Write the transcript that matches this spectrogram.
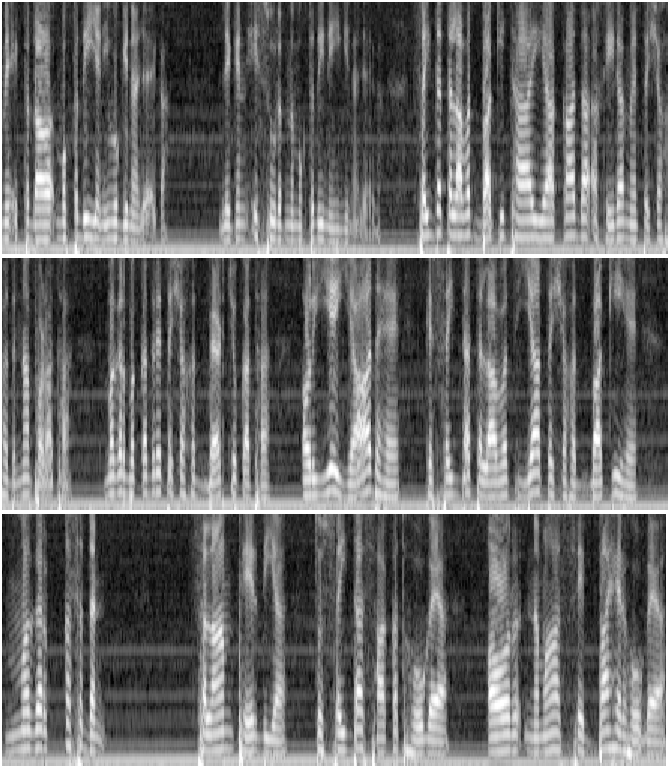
में इक्तदा, मुक्तदी यानी वो गिना जाएगा। लेकिन इस सूरत में मुक्तदी नहीं गिना जाएगा। सईदा तलावत बाकी था, या कादा अखीरा में तशहद ना पड़ा था, मगर बकदर तशहद बैठ चुका था। और ये याद है कि सईदा तलावत या तशहद बाकी है मगर कसदन सलाम फेर दिया तो सईदा साकत हो गया और नमाज़ से बाहर हो गया।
